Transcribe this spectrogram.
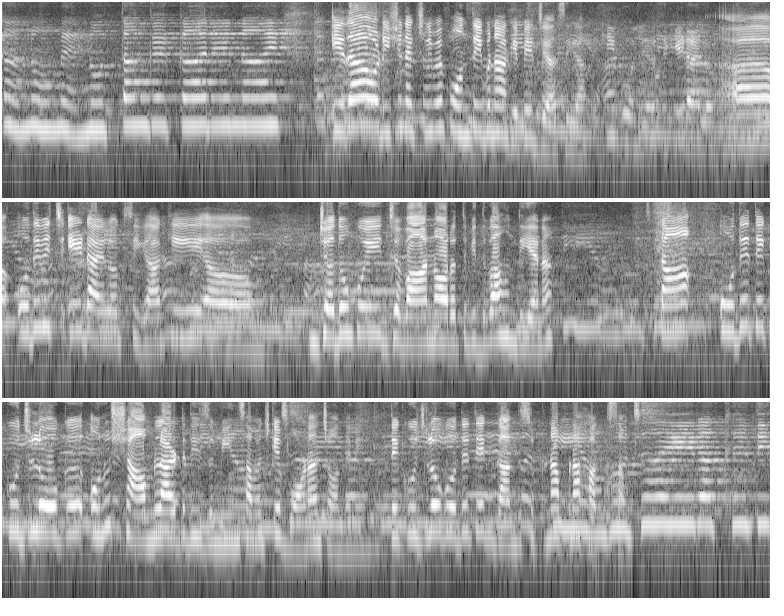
ਕਾਨੂੰ ਮੈਨੂੰ ਤੰਗ ਕਰਨਾ ਏ? ਇਹਦਾ ਆਡੀਸ਼ਨ ਐਕਚੁਅਲੀ ਮੈਂ ਫੋਨ ਤੇ ਹੀ ਬਣਾ ਕੇ ਭੇਜਿਆ ਸੀਗਾ। ਕੀ ਬੋਲਿਆ ਸੀ? ਕੀ ਡਾਇਲੋਗ ਅ, ਉਹਦੇ ਵਿੱਚ ਇਹ ਡਾਇਲੌਗ ਸੀਗਾ ਕਿ ਜਦੋਂ ਕੋਈ ਜਵਾਨ ਔਰਤ ਵਿਧਵਾ ਹੁੰਦੀ ਹੈ ਨਾ ਤਾਂ ਉਹਦੇ ਤੇ ਕੁਝ ਲੋਕ ਉਹਨੂੰ ਸ਼ਾਮਲਾਟ ਦੀ ਜ਼ਮੀਨ ਸਮਝ ਕੇ ਵਾਹੁਣਾ ਚਾਹੁੰਦੇ ਨੇ ਤੇ ਕੁਝ ਲੋਕ ਉਹਦੇ ਤੇ ਗੰਦ ਸੁੱਟਣਾ ਆਪਣਾ ਹੱਕ ਸਮਝ ਜਾਏ ਰੱਖਦੀ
